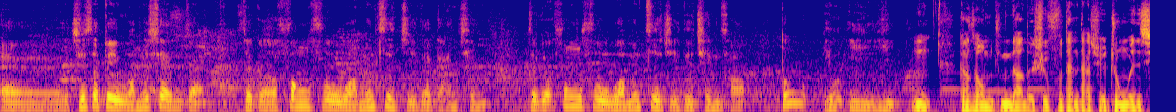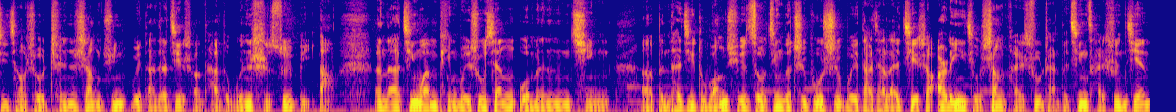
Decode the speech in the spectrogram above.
呃，其实对我们现在这个丰富我们自己的感情，这个丰富我们自己的情操。都有意义。嗯，刚才我们听到的是复旦大学中文系教授陈尚军为大家介绍他的文史随笔啊。呃，那今晚品味书香，我们请呃本台记者王雪走进了直播室，为大家来介绍二零一九上海书展的精彩瞬间。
